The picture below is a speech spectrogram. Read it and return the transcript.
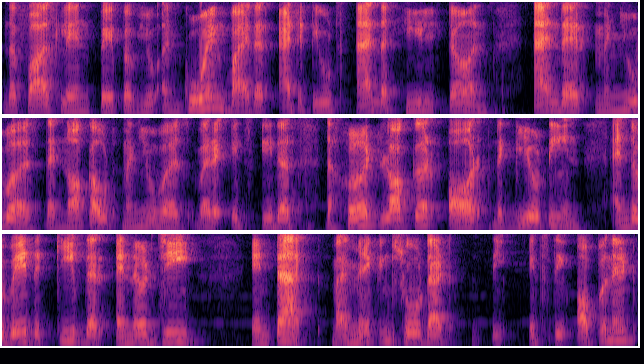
the Fastlane pay per view and going by their attitudes and the heel turn, and their maneuvers, their knockout maneuvers, where it's either the hurt locker or the guillotine, and the way they keep their energy intact by making sure that the, it's the opponent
